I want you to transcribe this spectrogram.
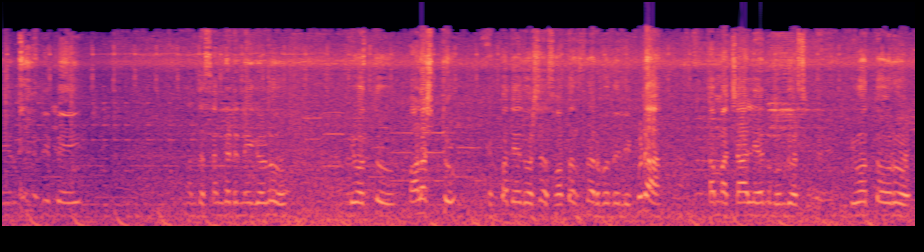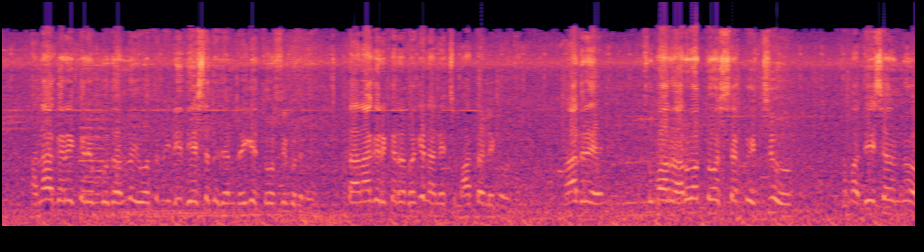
ಎಸ್ ಅಂತ ಸಂಘಟನೆಗಳು ಇವತ್ತು ಬಹಳಷ್ಟು ಎಪ್ಪತ್ತೈದು ವರ್ಷ ಸ್ವಾತಂತ್ರ್ಯ ಸಂದರ್ಭದಲ್ಲಿ ಕೂಡ ತಮ್ಮ ಚಾಲೆಯನ್ನು ಮುಂದುವರಿಸಿದ್ದಾರೆ. ಇವತ್ತು ಅವರು ಅನಾಗರಿಕರೆಂಬುದನ್ನು ಇವತ್ತು ಇಡೀ ದೇಶದ ಜನರಿಗೆ ತೋರಿಸಿಕೊಡಿದೆ ಅನಾಗರಿಕರ ಬಗ್ಗೆ ನಾನು ಹೆಚ್ಚು ಮಾತಾಡಲಿಕ್ಕೆ ಹೋದೆ ಆದರೆ ಸುಮಾರು ಅರವತ್ತು ವರ್ಷಕ್ಕೂ ಹೆಚ್ಚು ನಮ್ಮ ದೇಶವನ್ನು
